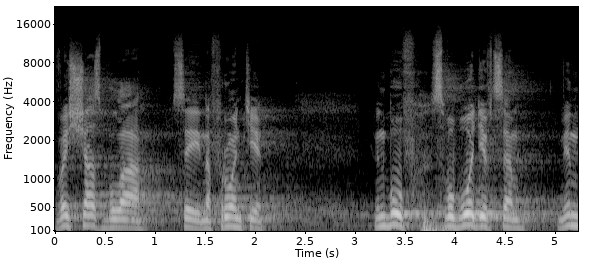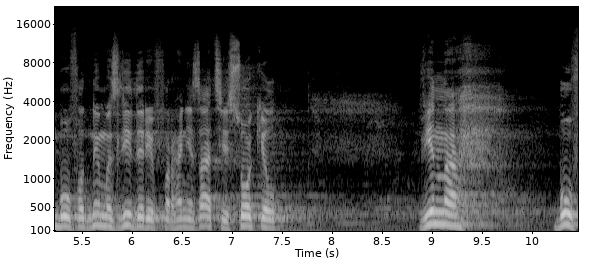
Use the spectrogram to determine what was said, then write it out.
весь час була цей на фронті. Він був свободівцем, він був одним із лідерів організації Сокіл. Він е, був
